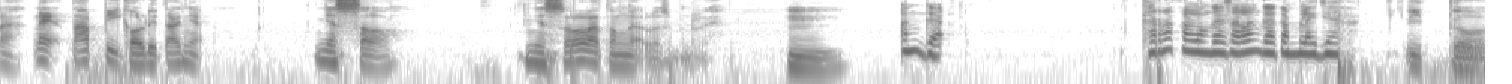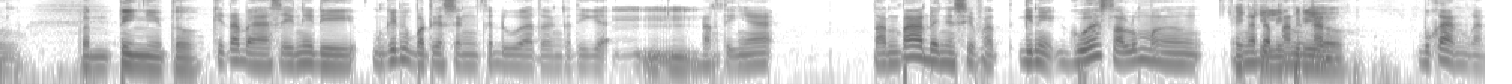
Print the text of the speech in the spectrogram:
nah, nek tapi kalau ditanya nyesel, nyesel atau enggak lo sebenarnya? Hmm. Enggak. Karena kalau nggak salah nggak akan belajar. Itu penting itu. kita bahas ini di mungkin podcast yang kedua atau yang ketiga Mm-mm. artinya tanpa adanya sifat gini gue selalu meng- mengedepankan Equilibrio. bukan bukan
